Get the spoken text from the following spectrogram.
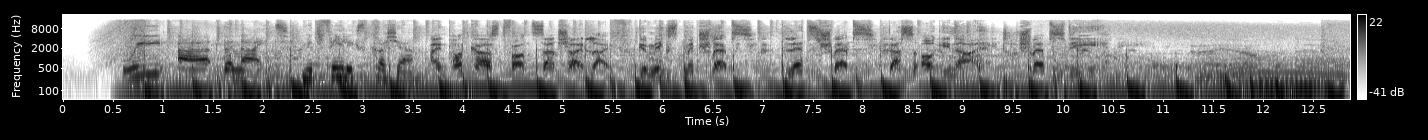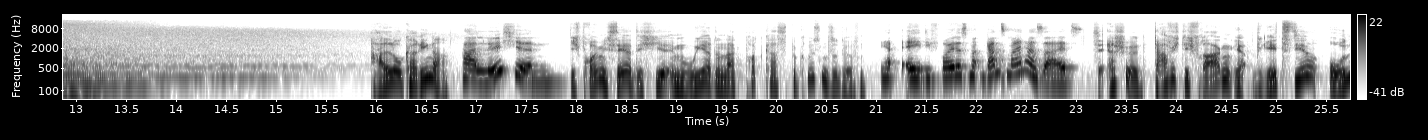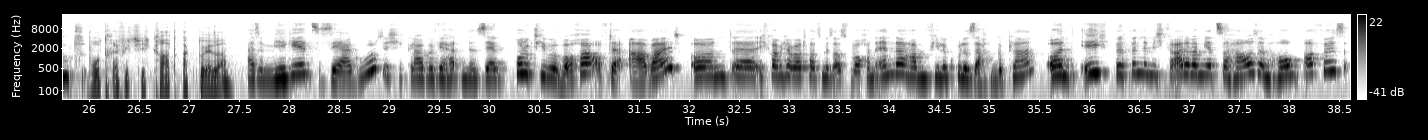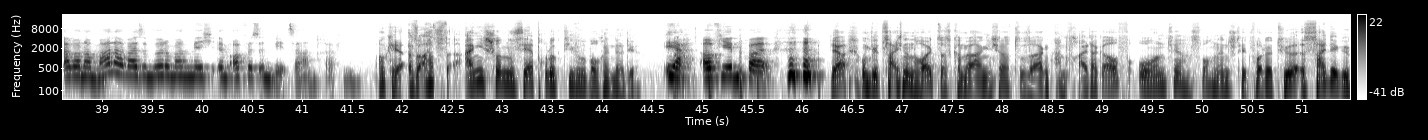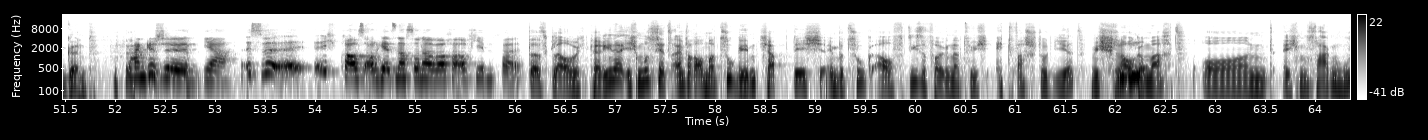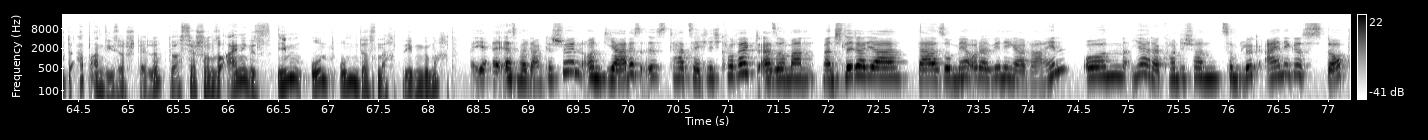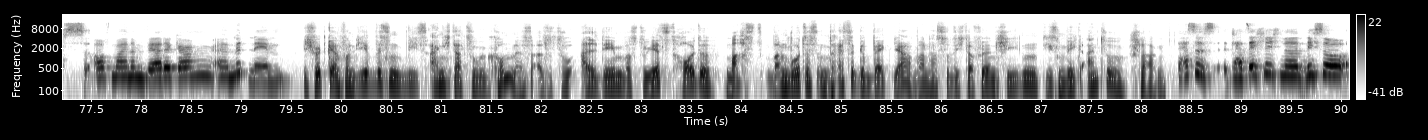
We are the night mit Felix Kröcher. Ein Podcast von Sunshine Live. Gemixt mit Schwepps. Let's Schwepps. Das Original. Schwepps.de. Hallo Karina. Hallöchen. Ich freue mich sehr, dich hier im We Are the Night Podcast begrüßen zu dürfen. Ja, ey, die Freude ist ganz meinerseits. Sehr schön. Darf ich dich fragen, ja, wie geht's dir und wo treffe ich dich gerade aktuell an? Also mir geht's sehr gut. Ich glaube, wir hatten eine sehr produktive Woche auf der Arbeit und äh, ich freue mich aber trotzdem jetzt aufs Wochenende, haben viele coole Sachen geplant und ich befinde mich gerade bei mir zu Hause im Homeoffice, aber normalerweise würde man mich im Office in Wezahn treffen. Okay, also hast du eigentlich schon eine sehr produktive Woche hinter dir. Ja, auf jeden Fall. ja, und wir zeichnen heute, das kann man eigentlich dazu sagen, am Freitag auf. Und ja, das Wochenende steht vor der Tür. Es sei dir gegönnt. Dankeschön. Ja, es, ich brauche es auch jetzt nach so einer Woche auf jeden Fall. Das glaube ich. Karina, ich muss jetzt einfach auch mal zugeben, ich habe dich in Bezug auf diese Folge natürlich etwas studiert, mich schlau mhm. gemacht. Und ich muss sagen, Hut ab an dieser Stelle. Du hast ja schon so einiges im und um das Nachtleben gemacht. Ja, erstmal Dankeschön. Und ja, das ist tatsächlich korrekt. Also man, man schlittert ja da so mehr oder weniger rein. Und ja, da konnte ich schon zum Glück einige Stops auf meinem Werdegang äh, mitnehmen. Ich würde gerne von dir wissen, wie es eigentlich dazu gekommen ist. Also zu all dem, was du jetzt heute machst. Wann wurde das Interesse geweckt? Ja, wann hast du dich dafür entschieden, diesen Weg einzuschlagen? Das ist tatsächlich eine nicht so,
